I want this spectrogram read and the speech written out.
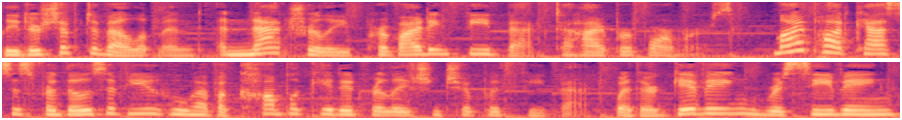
leadership development, and naturally providing feedback to high performers. My podcast is for those of you who have a complicated relationship with feedback, whether giving, receiving,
